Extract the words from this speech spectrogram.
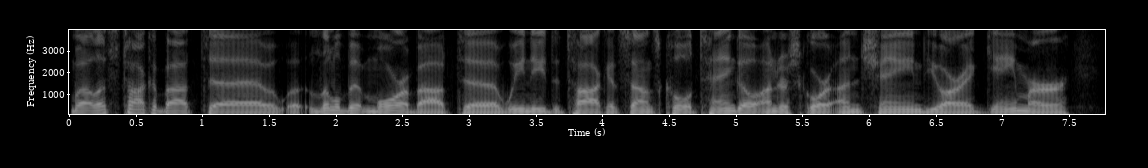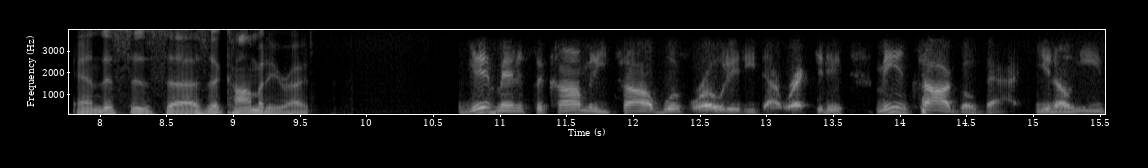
Well, let's talk about uh, a little bit more about uh, We Need to Talk. It sounds cool. Tango underscore Unchained. You are a gamer, and this is, uh, this is a comedy, right? Yeah, man, it's a comedy. Todd Wolfe wrote it. He directed it. Me and Todd go back. You know, he's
